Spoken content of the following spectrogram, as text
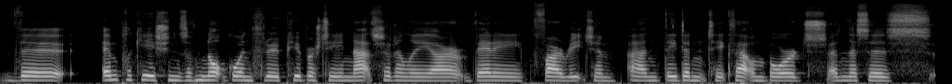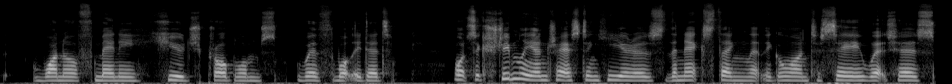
the implications of not going through puberty naturally are very far reaching, and they didn't take that on board, and this is one of many huge problems with what they did. What's extremely interesting here is the next thing that they go on to say, which is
